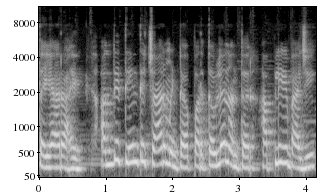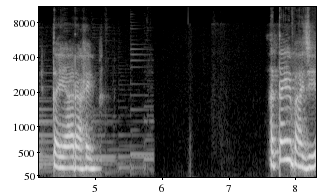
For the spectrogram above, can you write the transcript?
तयार आहे. अगदी तीन ते चार मिनटं परतवल्यानंतर आपली ही भाजी तयार आहे. आता ही भाजी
